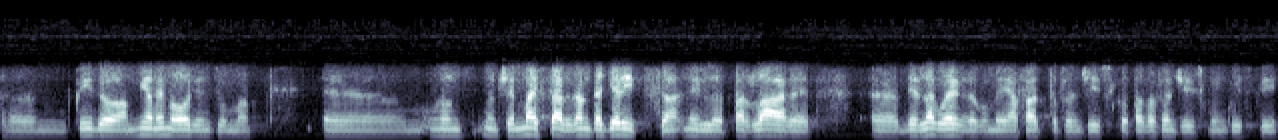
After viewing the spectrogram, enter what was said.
Eh, credo a mia memoria insomma, eh, non, non, c'è mai stata tanta chiarezza nel parlare eh, della guerra come ha fatto Francesco, Papa Francesco in questi,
